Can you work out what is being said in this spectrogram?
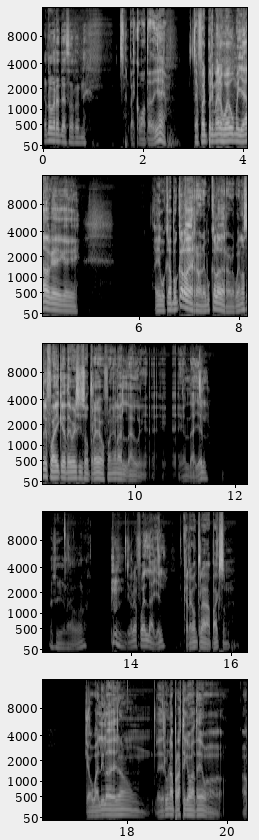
¿Qué tú crees de eso, René? Pues como te dije, este fue el primer juego humillado que... que... Ahí, busca, busca los errores, busca los errores. Pues no sé si fue ahí que Devers hizo tres o fue en el, el- el de ayer. Pues sí. Yo creo que fue el de ayer, que era contra Paxson. Que a Ovaldi le dieron, le dieron una práctica de bateo a, a.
